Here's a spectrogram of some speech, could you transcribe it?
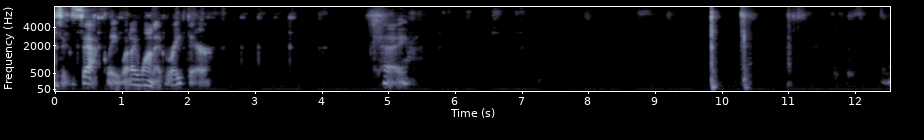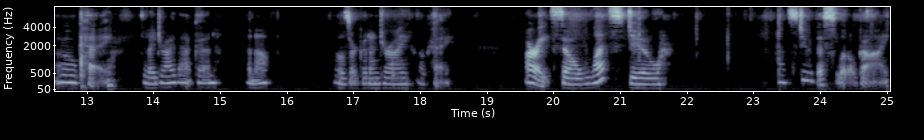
is exactly what I wanted right there. Okay. Okay. Did I dry that good enough? Those are good and dry. Okay. All right, so let's do, let's do this little guy.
